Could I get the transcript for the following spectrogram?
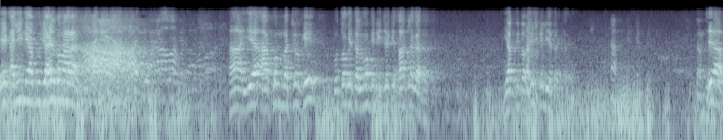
एक अली ने अबू जहल को मारा था। हाँ ये आँखों में बच्चों की बुतों के तलवों के नीचे के साथ लगाता था। ये अपनी बख्शिश के लिए करता था। समझे आप?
